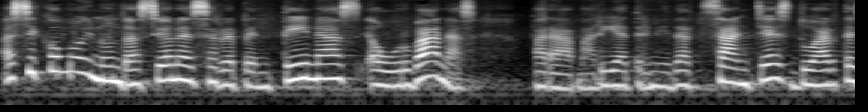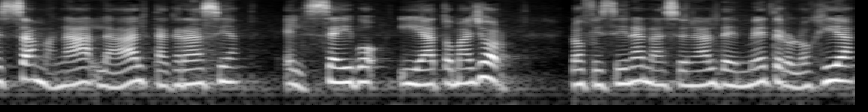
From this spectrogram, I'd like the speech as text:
así como inundaciones repentinas o urbanas para María Trinidad Sánchez, Duarte, Samaná, La Alta Gracia, El Ceibo y Mayor. La Oficina Nacional de Meteorología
